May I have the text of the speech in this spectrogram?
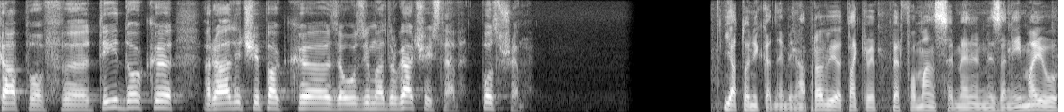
cup of tea, dok Radić ipak zauzima drugačiji stav. Poslušajmo. Ja to nikad ne bi napravio, takve performanse mene ne zanimaju.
